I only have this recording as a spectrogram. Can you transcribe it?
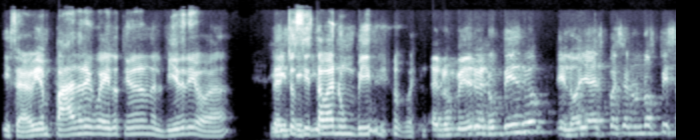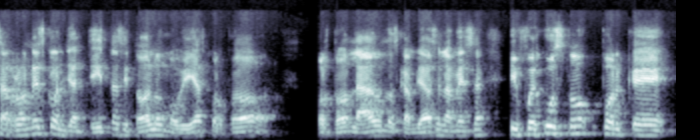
y se ve bien padre, güey, lo tienen en el vidrio, ¿ah? De hecho, sí, estaba en un vidrio, güey. En un vidrio, en un vidrio, y luego ya después en unos pizarrones con llantitas y todos los movías por, todo, por todos lados, los cambiabas en la mesa. Y fue justo porque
